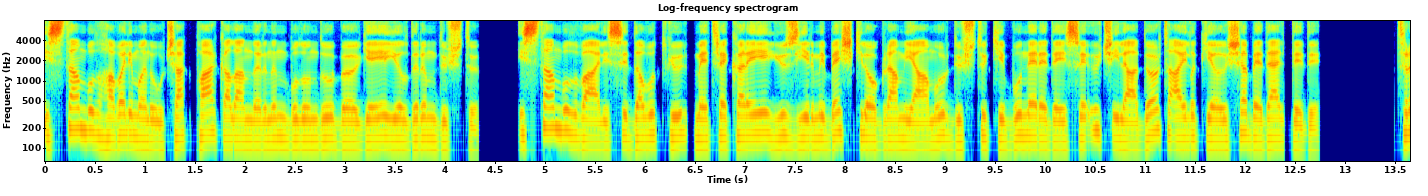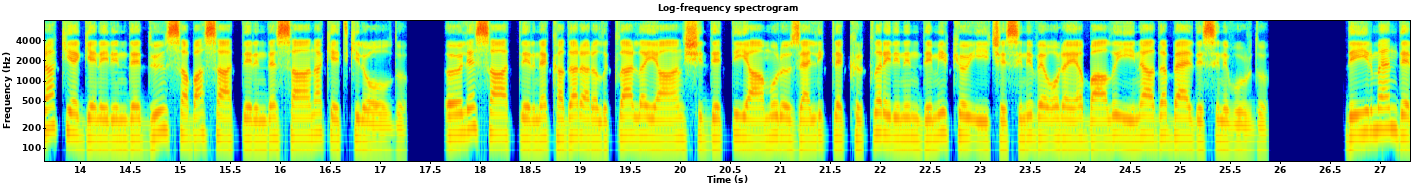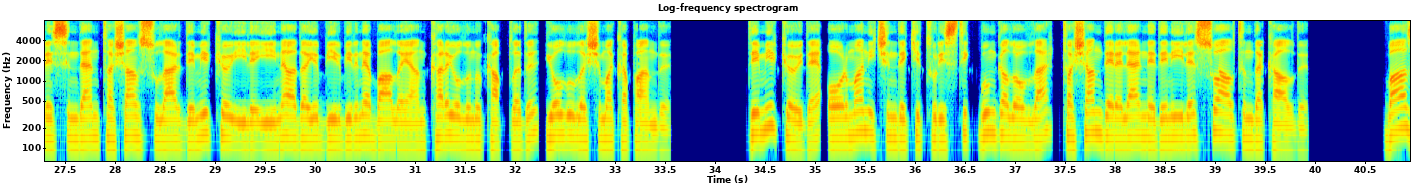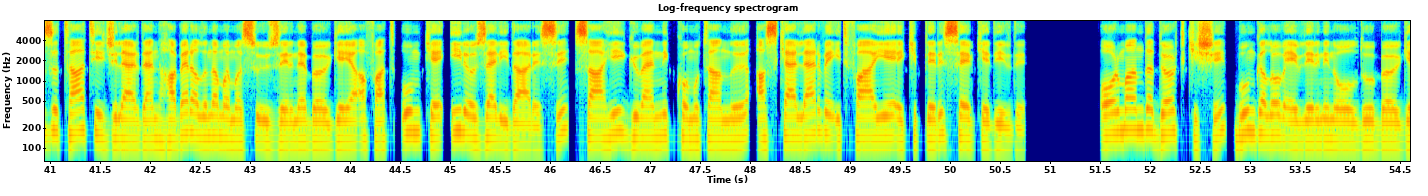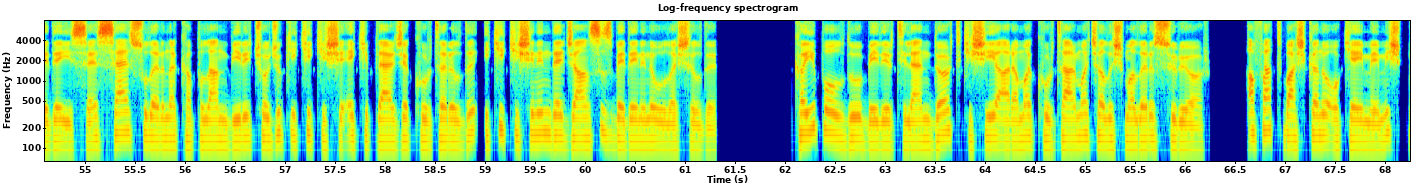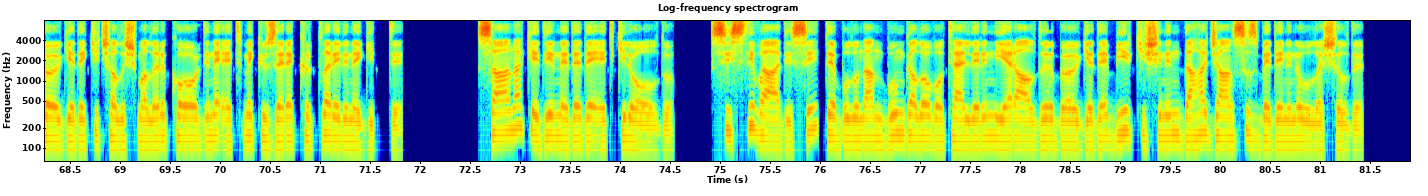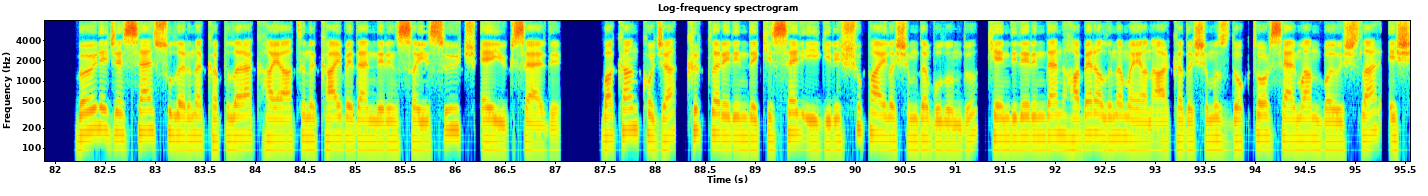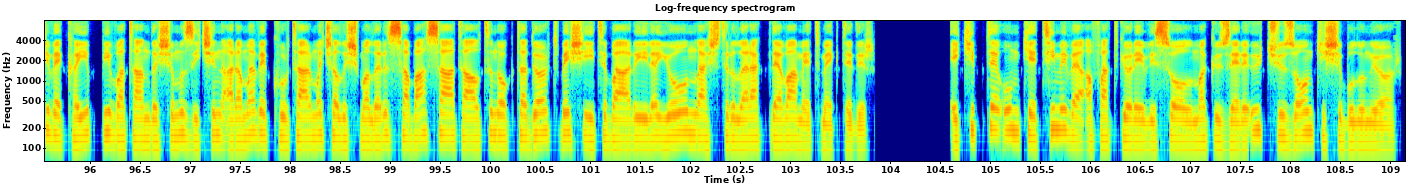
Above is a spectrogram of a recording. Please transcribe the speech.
İstanbul Havalimanı uçak park alanlarının bulunduğu bölgeye yıldırım düştü. İstanbul Valisi Davut Gül, metrekareye 125 kilogram yağmur düştü ki bu neredeyse 3 ila 4 aylık yağışa bedel, dedi. Trakya genelinde dün sabah saatlerinde sağanak etkili oldu. Öğle saatlerine kadar aralıklarla yağan şiddetli yağmur özellikle Kırklareli'nin Demirköy ilçesini ve oraya bağlı İğneada beldesini vurdu. Değirmen Deresi'nden taşan sular Demirköy ile İğneada'yı birbirine bağlayan karayolunu kapladı, yol ulaşıma kapandı. Demirköy'de, orman içindeki turistik bungalovlar, taşan dereler nedeniyle su altında kaldı. Bazı tatilcilerden haber alınamaması üzerine bölgeye AFAD, UMKE, İl Özel İdaresi, Sahil Güvenlik Komutanlığı, askerler ve itfaiye ekipleri sevk edildi. Ormanda 4 kişi, bungalov evlerinin olduğu bölgede ise sel sularına kapılan biri çocuk 2 kişi ekiplerce kurtarıldı, 2 kişinin de cansız bedenine ulaşıldı. Kayıp olduğu belirtilen 4 kişiyi arama kurtarma çalışmaları sürüyor. AFAD Başkanı Okey Memiş, bölgedeki çalışmaları koordine etmek üzere Kırklareli'ne gitti. Sağanak Edirne'de de etkili oldu. Sisli Vadisi de bulunan bungalov otellerin yer aldığı bölgede bir kişinin daha cansız bedenine ulaşıldı. Böylece sel sularına kapılarak hayatını kaybedenlerin sayısı 3'e yükseldi. Bakan Koca, Kırklareli'ndeki sel ilgili şu paylaşımda bulundu, kendilerinden haber alınamayan arkadaşımız Doktor Selman Bağışlar, eşi ve kayıp bir vatandaşımız için arama ve kurtarma çalışmaları sabah saat 6.45 itibarıyla yoğunlaştırılarak devam etmektedir. Ekipte UMKE timi ve AFAD görevlisi olmak üzere 310 kişi bulunuyor.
